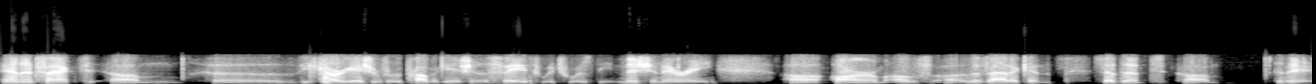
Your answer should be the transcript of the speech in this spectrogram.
And in fact, um, uh, the Congregation for the Propagation of Faith, which was the missionary uh, arm of uh, the Vatican, said that um, they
